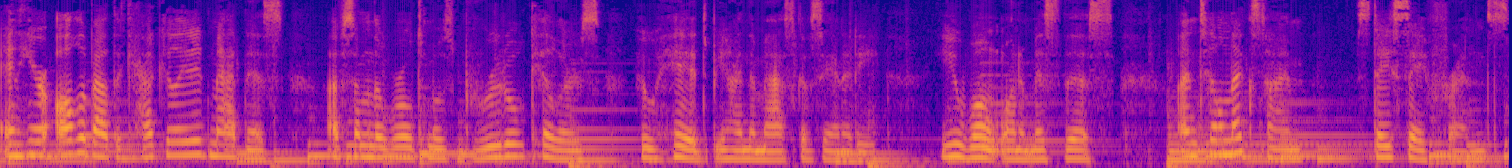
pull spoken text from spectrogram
and hear all about the calculated madness of some of the world's most brutal killers who hid behind the mask of sanity. You won't want to miss this. Until next time, stay safe, friends.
